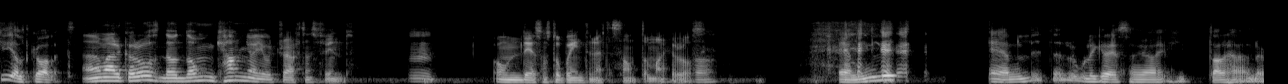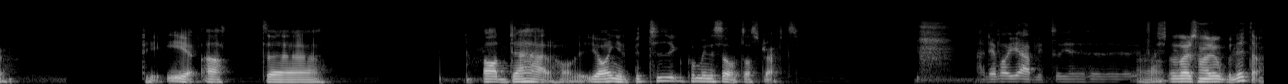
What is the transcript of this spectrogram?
Helt galet. Ja, Marco Ros, de, de kan ju ha gjort draftens fynd. Mm. Om det som står på internet är sant om Marco Ros. Ja. En, li- en liten rolig grej som jag hittar här nu. Det är att... eh, ja, där har vi. Jag har inget betyg på Minnesotas draft. Ja, Det var jävligt eh, Ja. Vad var det som var roligt då?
